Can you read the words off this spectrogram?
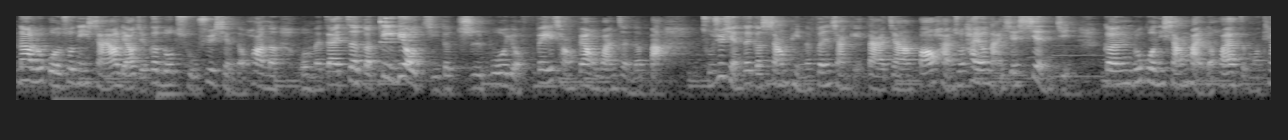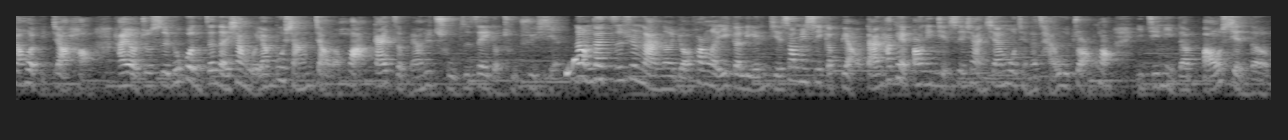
那如果说你想要了解更多储蓄险的话呢，我们在这个第六集的直播有非常非常完整的把储蓄险这个商品呢分享给大家，包含说它有哪一些陷阱，跟如果你想买的话要怎么挑会比较好，还有就是如果你真的像我一样不想缴的话，该怎么样去处置这个储蓄险。那我们在资讯栏呢有放了一个连接，上面是一个表单，它可以帮你解释一下你现在目前的财务状况，以及你的保险的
